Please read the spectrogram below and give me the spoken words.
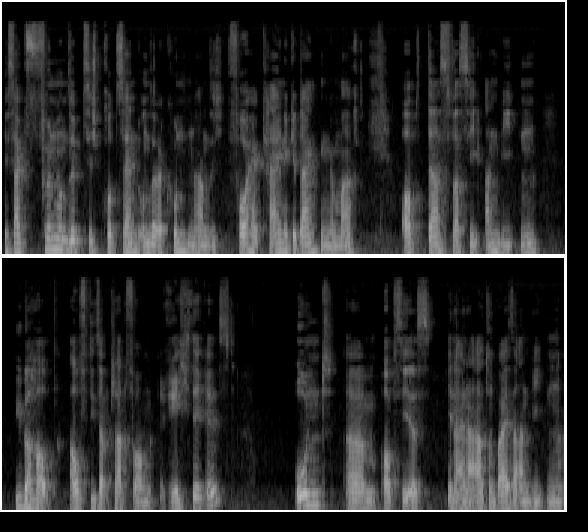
ich sag 75% unserer Kunden haben sich vorher keine Gedanken gemacht, ob das, was sie anbieten, überhaupt auf dieser Plattform richtig ist und ähm, ob sie es in einer Art und Weise anbieten,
